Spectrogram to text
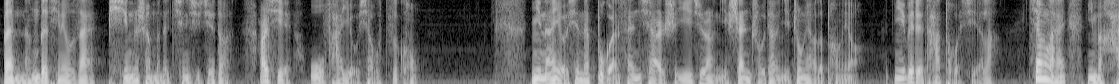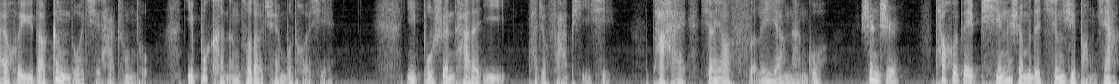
本能的停留在凭什么的情绪阶段，而且无法有效自控。你男友现在不管三七二十一就让你删除掉你重要的朋友，你为了他妥协了，将来你们还会遇到更多其他冲突，你不可能做到全部妥协。你不顺他的意，他就发脾气，他还像要死了一样难过，甚至他会被凭什么的情绪绑架，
